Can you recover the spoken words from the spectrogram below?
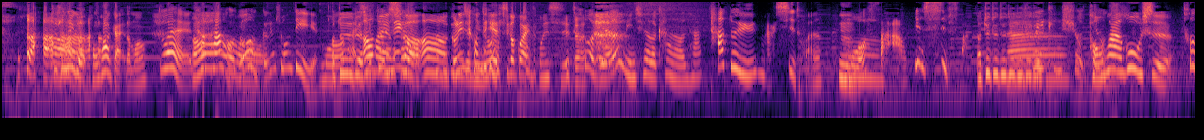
就是那个 童话改的吗？对他，他好多格林兄弟，对对对，哦对那个，嗯，格林兄弟也是个怪东西，特别明确的看到他，他对于马戏团、魔法、变戏法啊，对对对对对对对，童话故事。特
